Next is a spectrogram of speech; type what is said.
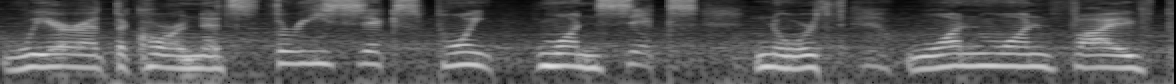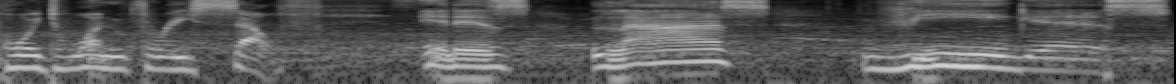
we are at the coordinates 36.16 north, 115.13 south. It is Las Vegas.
